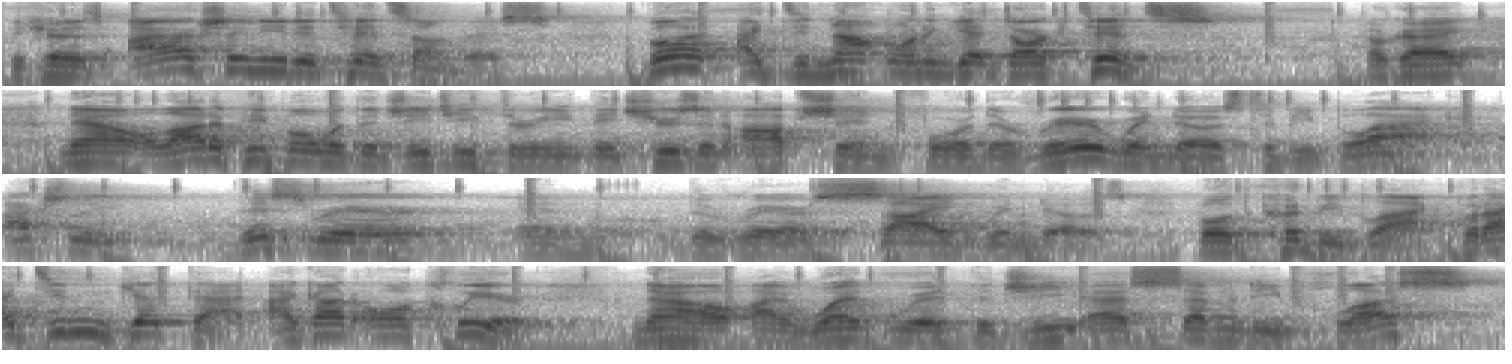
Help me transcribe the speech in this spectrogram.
because I actually needed tints on this, but I did not want to get dark tints okay? Now, a lot of people with the GT3, they choose an option for the rear windows to be black. Actually, this rear and the rear side windows. Both could be black, but I didn't get that. I got all clear. Now I went with the GS70 Plus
